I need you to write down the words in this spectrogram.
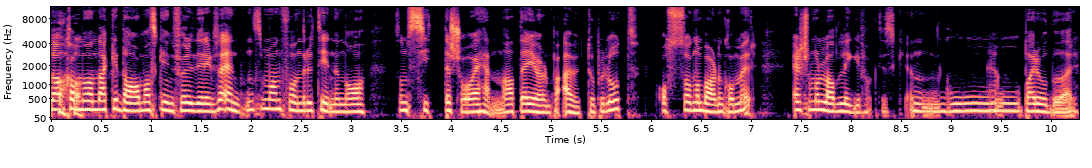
Da kan man, det er ikke da man skal innføre de reglene. Så enten så må man få en rutine nå som sitter så i hendene at det gjør den på autopilot, også når barnet kommer. Eller så må man la det ligge, faktisk. En god periode der.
